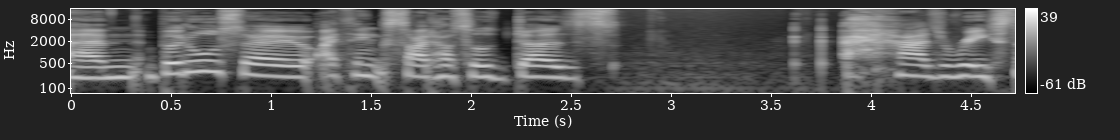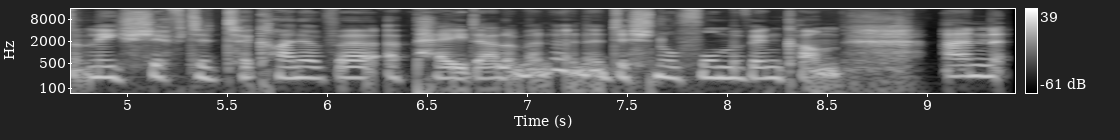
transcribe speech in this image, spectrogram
Um, but also, I think side hustle does has recently shifted to kind of a, a paid element, an additional form of income. And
